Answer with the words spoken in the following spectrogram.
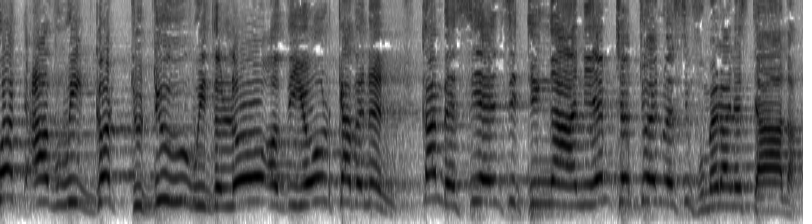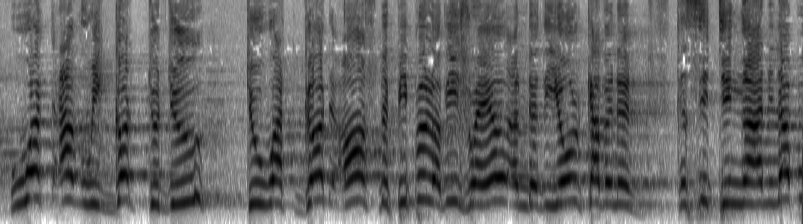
What have we got to do with the law of the old covenant? kambe siye sidingani emthethweni wesivumelwano esidala What have we got to do to what God asked the people of Israel under the old covenant? Sidingani lapho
